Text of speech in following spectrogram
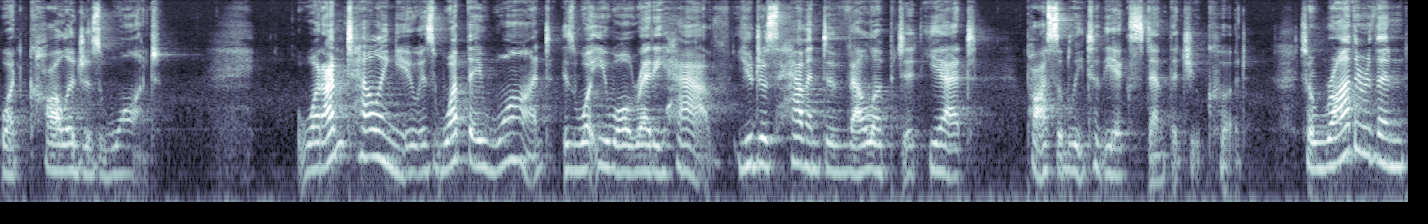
what colleges want. What I'm telling you is what they want is what you already have. You just haven't developed it yet, possibly to the extent that you could. So rather than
